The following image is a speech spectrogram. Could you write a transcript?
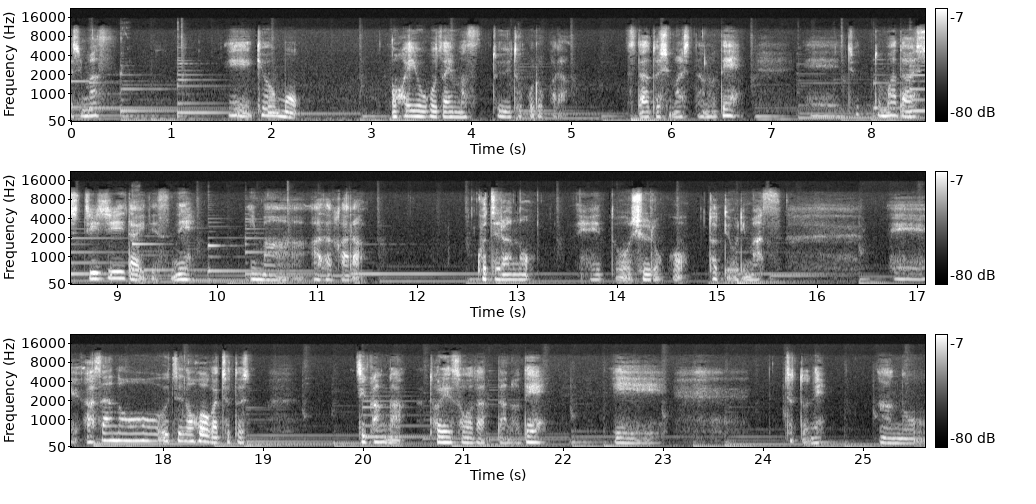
たします、えー、今日もおはようございます。というところからスタートしましたので、えー、ちょっとまだ7時台ですね。今朝からこちらの、えーと、収録を撮っております、えー、朝のうちの方がちょっと時間が取れそうだったので、えー、ちょっとねあの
